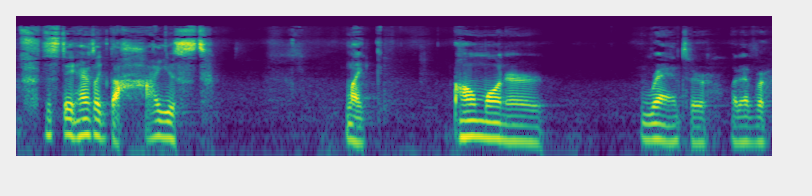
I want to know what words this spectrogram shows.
the state has like the highest, like, homeowner rent or whatever.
